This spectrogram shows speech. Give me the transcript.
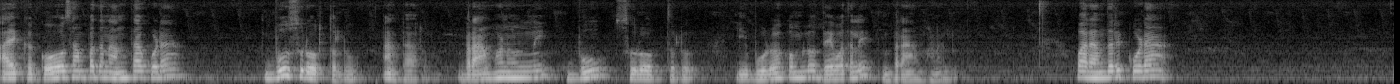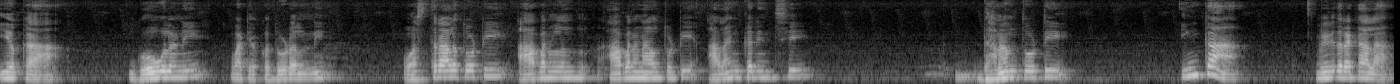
ఆ యొక్క గో సంపదను అంతా కూడా భూసురోక్తులు అంటారు. బ్రాహ్మణుల్ని భూ సురోక్తులు ఈ భూలోకంలో దేవతలే బ్రాహ్మణులు. వారందరికీ కూడా ఈ యొక్క గోవులని వాటి యొక్క దూడల్ని వస్త్రాలతోటి ఆభరణ ఆభరణాలతోటి అలంకరించి ధనంతో ఇంకా వివిధ రకాల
